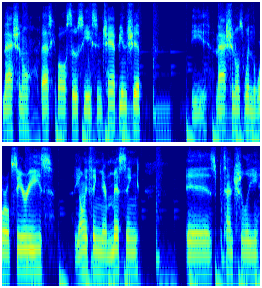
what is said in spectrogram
National Basketball Association Championship. The Nationals win the World Series. The only thing they're missing is potentially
